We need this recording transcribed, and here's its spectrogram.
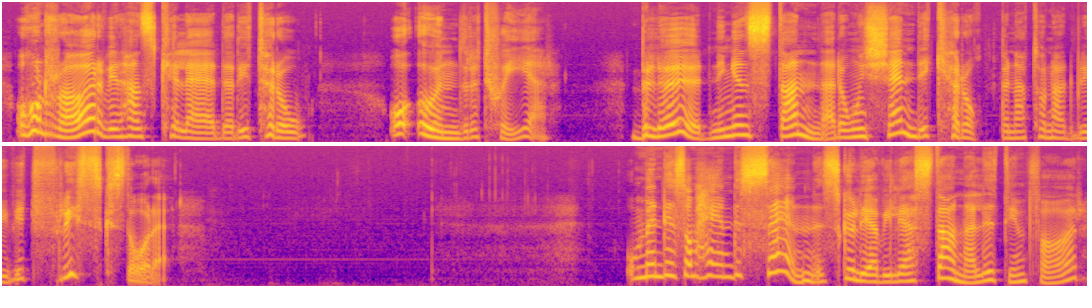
och hon rör vid hans kläder i tro och undret sker. Blödningen stannade och hon kände i kroppen att hon hade blivit frisk, står det. Men det som hände sen skulle jag vilja stanna lite inför.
